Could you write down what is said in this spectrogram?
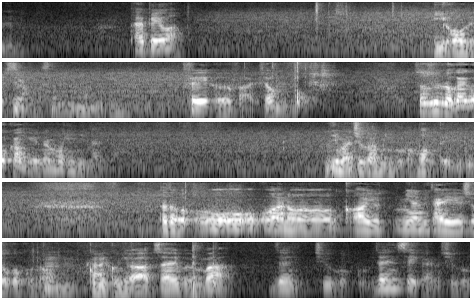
うん。台北は？違法ですよ。ね非合法でしょ、そうすると外国関係何も意味ないよ、今中華民国が持っている。ただおおおあのああいう南太平洋諸国のうん。国々は蔡英文は全中国全世界の中国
